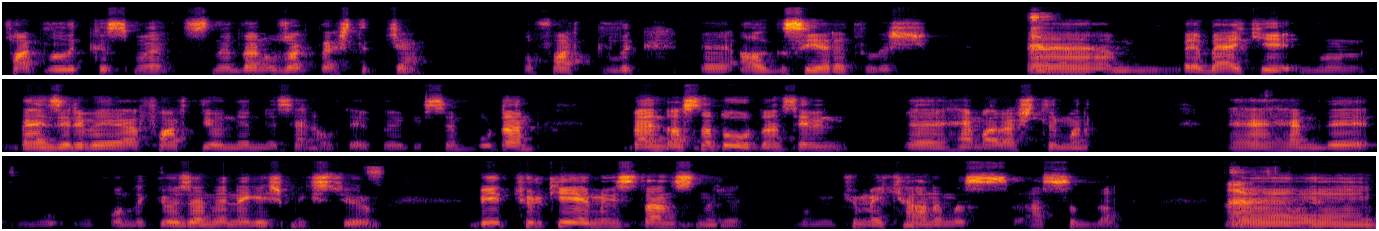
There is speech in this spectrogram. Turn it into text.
farklılık kısmı sınırdan uzaklaştıkça o farklılık e, algısı yaratılır. Ve belki bunun benzeri veya farklı yönlerini de sen ortaya koyabilirsin. Buradan ben de aslında doğrudan senin e, hem araştırmanı e, hem de bu, bu konudaki gözlemlerine geçmek istiyorum. Bir Türkiye-Ermenistan sınırı. Bugünkü mekanımız aslında. Evet.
